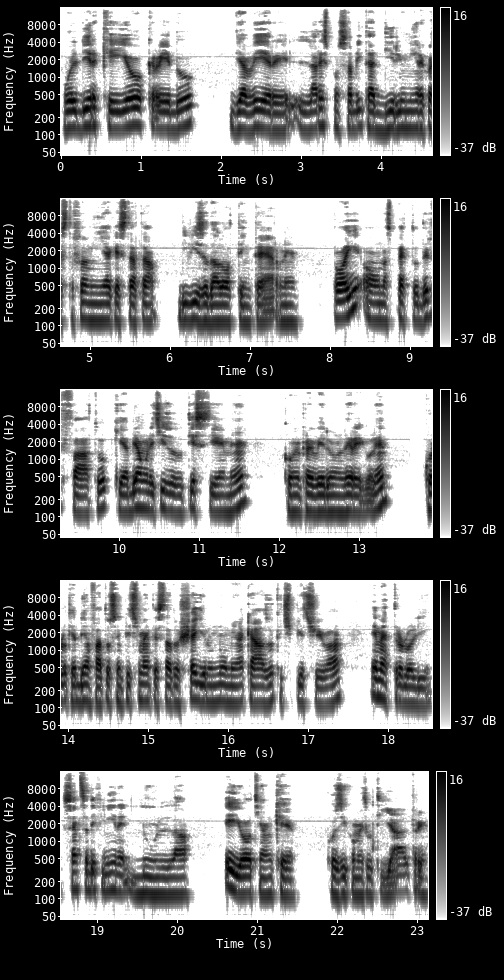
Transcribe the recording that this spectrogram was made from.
vuol dire che io credo di avere la responsabilità di riunire questa famiglia che è stata divisa da lotte interne. Poi ho un aspetto del fato che abbiamo deciso tutti assieme, come prevedono le regole, quello che abbiamo fatto semplicemente è stato scegliere un nome a caso che ci piaceva e metterlo lì, senza definire nulla. E io ti anche, così come tutti gli altri.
